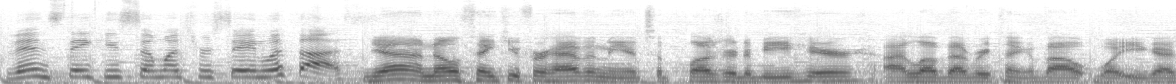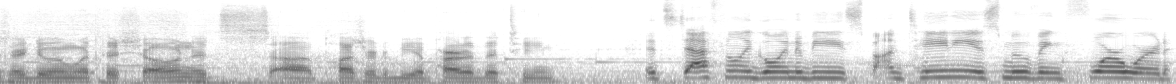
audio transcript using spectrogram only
Vince, thank you so much for staying with us. Yeah, no, thank you for having me. It's a pleasure to be here. I love everything about what you guys are doing with the show, and it's a pleasure to be a part of the team. It's definitely going to be spontaneous moving forward.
